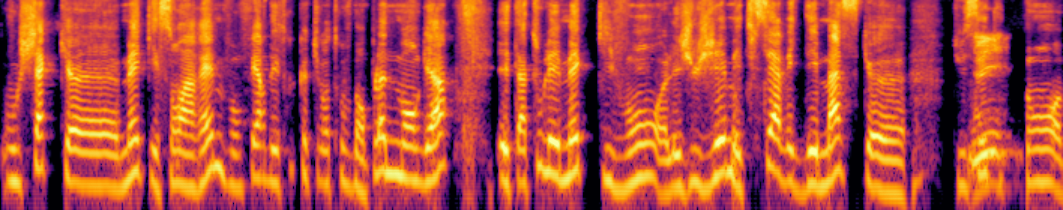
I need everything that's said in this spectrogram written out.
où chaque euh, mec et son harem vont faire des trucs que tu retrouves dans plein de mangas. Et tu as tous les mecs qui vont les juger, mais tu sais, avec des masques euh, tu sais, pour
